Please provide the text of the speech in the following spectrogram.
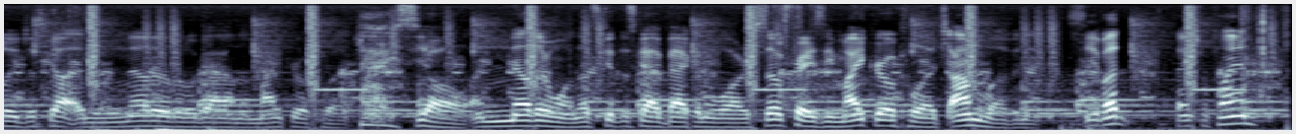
Literally just got another little guy on the micro Klutch. Nice, y'all. Another one. Let's get this guy back in the water. So crazy. Micro Klutch. I'm loving it. See you, bud. Thanks for playing.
